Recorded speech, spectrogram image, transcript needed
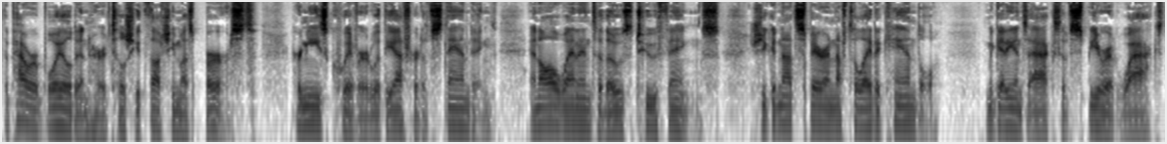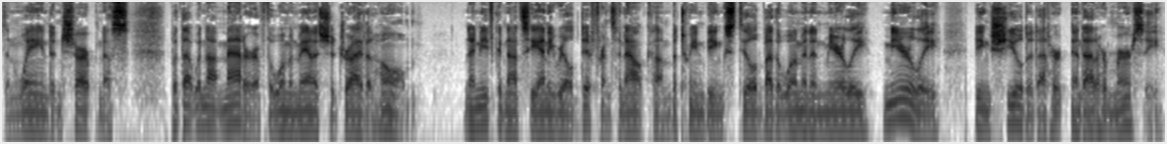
The power boiled in her till she thought she must burst. Her knees quivered with the effort of standing, and all went into those two things. She could not spare enough to light a candle. Moghedien's axe of spirit waxed and waned in sharpness, but that would not matter if the woman managed to drive it home. Nynaeve could not see any real difference in outcome between being stilled by the woman and merely, merely being shielded at her and at her mercy.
